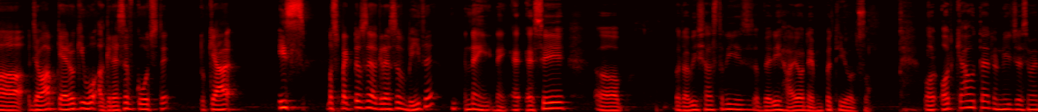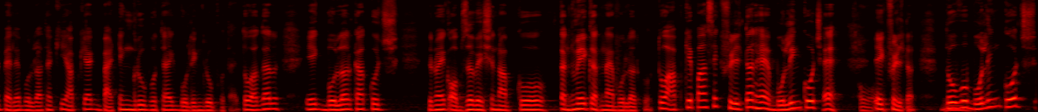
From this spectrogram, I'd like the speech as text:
uh, जब आप कह रहे हो कि वो अग्रेसिव कोच थे तो क्या इस पर्सपेक्टिव से अग्रेसिव भी थे? नहीं नहीं ऐ- ऐसे uh, Ravi Shastri is very high on empathy also और और क्या होता है रणवीर जैसे मैं पहले बोल रहा था कि आपके एक बैटिंग ग्रुप होता है एक बॉलिंग ग्रुप होता है। तो अगर एक बॉलर का कुछ यू नो एक ऑब्जर्वेशन आपको कन्वे करना है बॉलर को। तो आपके पास एक फ़िल्टर है बॉलिंग कोच है एक फ़िल्टर तो वो बॉलिंग कोच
